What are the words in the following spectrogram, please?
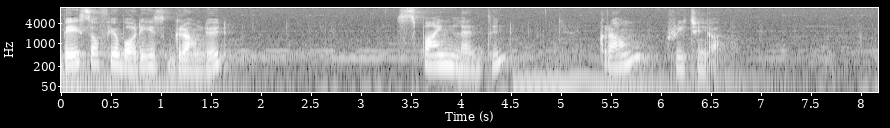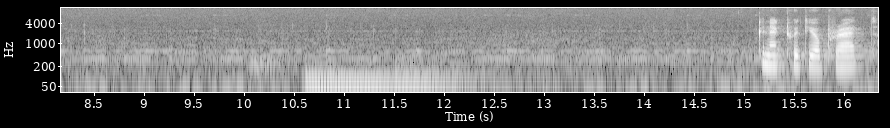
Base of your body is grounded, spine lengthened, crown reaching up. Connect with your breath.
